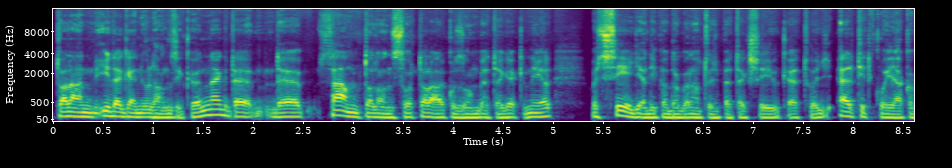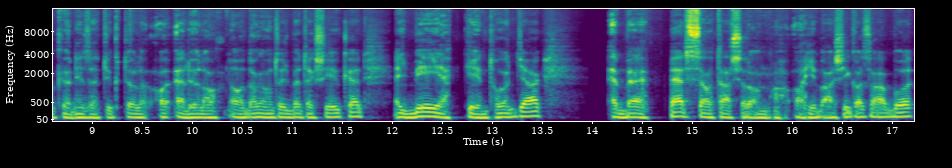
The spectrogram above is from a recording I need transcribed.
Talán idegenül hangzik önnek, de, de számtalanszor találkozom betegeknél, hogy szégyelik a daganatos betegségüket, hogy eltitkolják a környezetüktől elől a, a daganatos betegségüket, egy bélyekként hordják, Ebbe persze a társadalom a hibás igazából,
